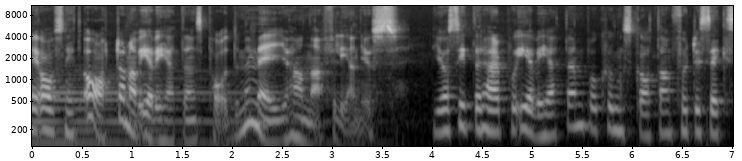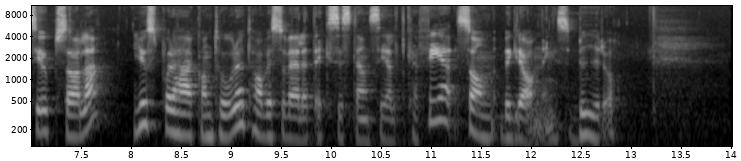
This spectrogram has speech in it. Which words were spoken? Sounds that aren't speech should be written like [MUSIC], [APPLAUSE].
här är avsnitt 18 av Evighetens podd med mig Johanna Felenius. Jag sitter här på Evigheten på Kungsgatan 46 i Uppsala. Just på det här kontoret har vi såväl ett existentiellt café som begravningsbyrå.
